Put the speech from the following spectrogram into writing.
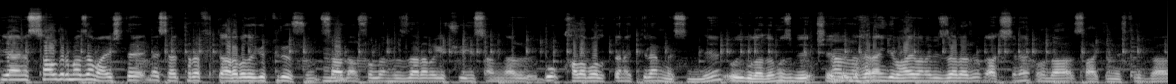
yani saldırmaz ama işte mesela trafikte arabada götürüyorsun. hı. Sağdan soldan hızlı araba geçiyor insanlar bu kalabalıktan etkilenmesin diye uyguladığımız bir şey. Bu herhangi bir hayvana bir zarar yok. Aksine onu daha sakinleştirip daha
